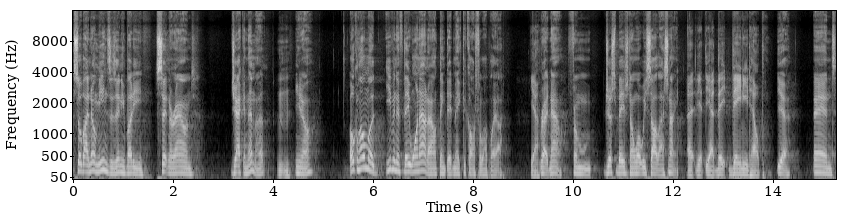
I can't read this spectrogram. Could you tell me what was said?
So by no means is anybody sitting around jacking them up. You know, Oklahoma, even if they won out, I don't think they'd make the college football playoff Yeah. right now. From just based on what we saw last night. Uh, yeah, yeah, they they need help. Yeah. And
